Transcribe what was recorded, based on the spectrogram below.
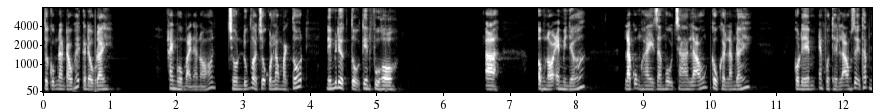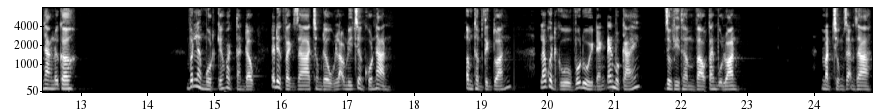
Tôi cũng đang đau hết cả đầu đây. Hay mồm mẹ nhà nó trốn đúng vào chỗ có long mạch tốt nên mới được tổ tiên phù hộ. À, ông nói em mới nhớ, là cũng hay ra mộ cha lão cầu khẩn lắm đấy. Có đêm em có thể lão dậy thắp nhang nữa cơ. Vẫn là một kế hoạch tàn độc đã được vạch ra trong đầu lão lý trưởng khốn nạn. Âm thầm tính toán, lão gật gù vỗ đùi đánh đét một cái, rồi thì thầm vào tai mụ loan. Mặt trống dạn ra,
